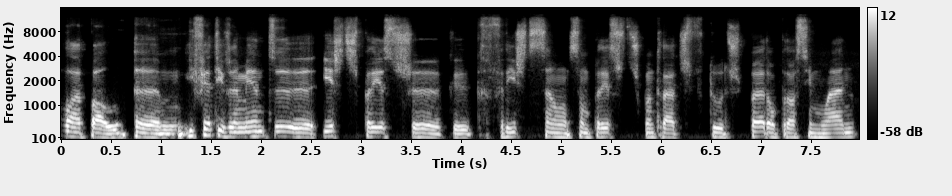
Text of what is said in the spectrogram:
Olá, Paulo. Um, efetivamente, estes preços uh, que, que, referiste são, são preços dos contratos futuros para o próximo ano,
